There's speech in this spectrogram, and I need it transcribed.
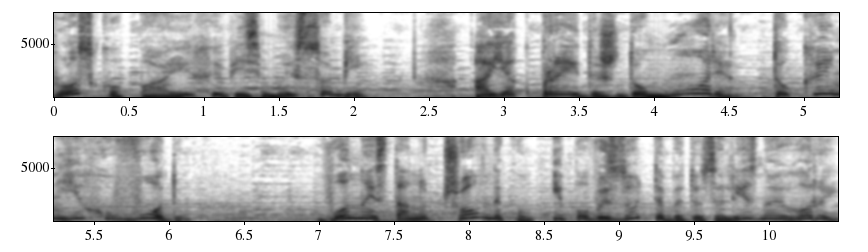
Розкопай їх і візьми собі. А як прийдеш до моря, то кинь їх у воду. Вони стануть човником і повезуть тебе до Залізної гори.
